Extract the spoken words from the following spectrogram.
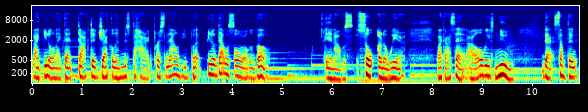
like you know, like that Dr. Jekyll and Mr. Hyde personality. But you know, that was so long ago, and I was so unaware. Like I said, I always knew that something,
